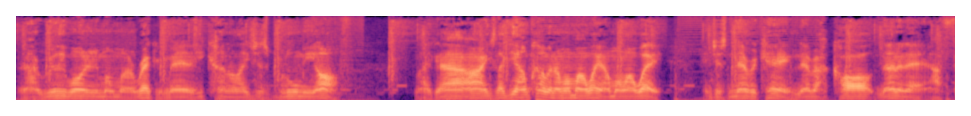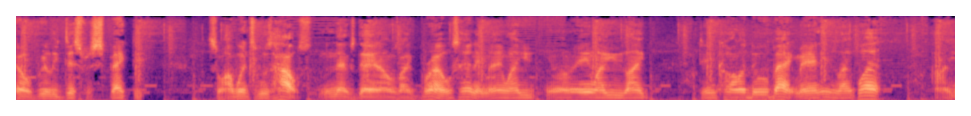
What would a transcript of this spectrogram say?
and I really wanted him on my record, man. He kind of like just blew me off. Like, ah, all right, he's like, yeah, I'm coming. I'm on my way. I'm on my way, and just never came. Never called. None of that. I felt really disrespected. So I went to his house the next day and I was like, bro, what's happening, man? Why you, you know what I mean? Why you like didn't call a dude back, man? He was like, what? Oh, you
